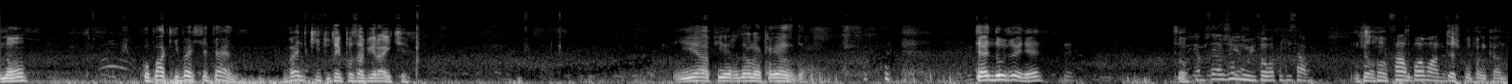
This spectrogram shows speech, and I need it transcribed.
No. Chłopaki, weźcie ten. Wędki tutaj pozabierajcie. Ja pierdolę, jaka jazda. Ten duży, nie? Co? Ja myślałem, że mój to ma taki sam. No, Sam połamany. też popękany.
